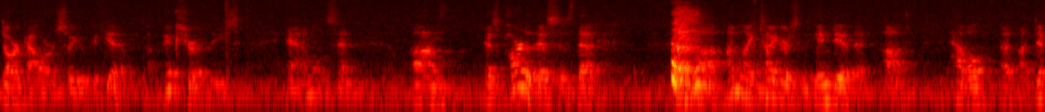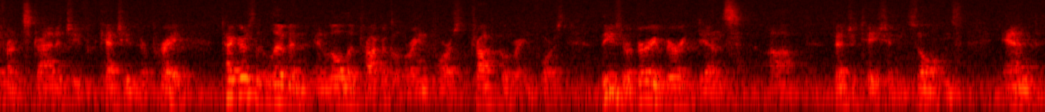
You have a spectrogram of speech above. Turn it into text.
dark hours, so you could get a, a picture of these animals. And um, as part of this is that uh, unlike tigers in India that uh, have a, a, different strategy for catching their prey, tigers that live in, in lowland tropical rainforest, tropical rainforest, these are very, very dense uh, vegetation zones. And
